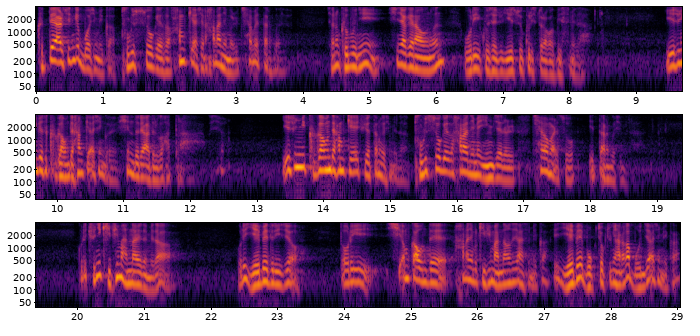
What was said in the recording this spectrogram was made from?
그때 알 수 있는 게 무엇입니까? 불 속에서 함께 하시는 하나님을 체험했다는 거예요. 저는 그분이 신약에 나오는 우리 구세주 예수 그리스도라고 믿습니다. 예수님께서 그 가운데 함께 하신 거예요. 신들의 아들과 같더라. 예수님이 그 가운데 함께 해 주셨다는 것입니다. 불 속에서 하나님의 임재를 체험할 수 있다는 것입니다. 우리 주님 깊이 만나야 됩니다. 우리 예배드리죠. 또 우리 시험 가운데 하나님을 깊이 만나지 않습니까? 예배 목적 중에 하나가 뭔지 아십니까?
